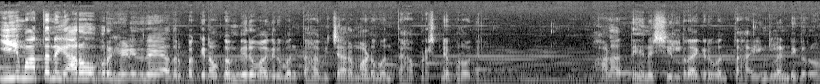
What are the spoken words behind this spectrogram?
ಈ ಮಾತನ್ನು ಯಾರೋ ಒಬ್ಬರು ಹೇಳಿದರೆ ಅದ್ರ ಬಗ್ಗೆ ನಾವು ಗಂಭೀರವಾಗಿರುವಂತಹ ವಿಚಾರ ಮಾಡುವಂತಹ ಪ್ರಶ್ನೆ ಬರೋದಿಲ್ಲ. ಬಹಳ ಅಧ್ಯಯನಶೀಲರಾಗಿರುವಂತಹ ಇಂಗ್ಲೆಂಡಿಗರು,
